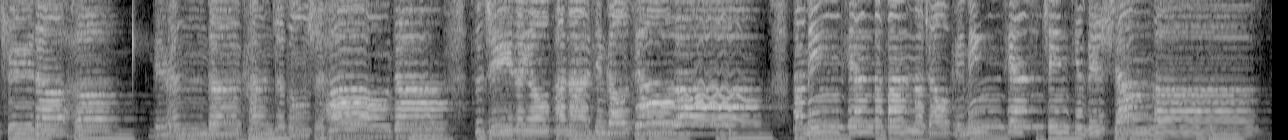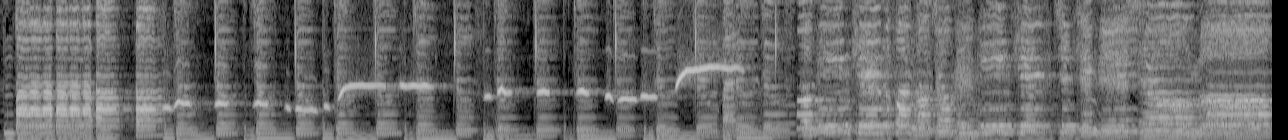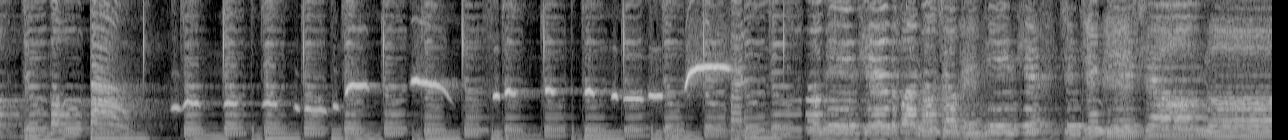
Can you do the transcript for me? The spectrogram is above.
去的河。别人的看着总是好的，自己的又怕哪天搞丢了。把明天的烦恼交给明天，今天别想了。巴啦啦巴啦啦巴巴。把明天的烦恼交给明天，今天别想了。烦恼交给明天，今天别想了。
